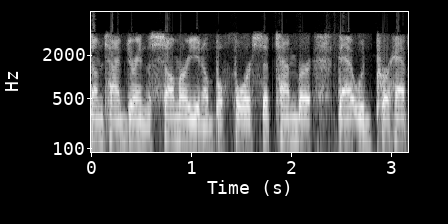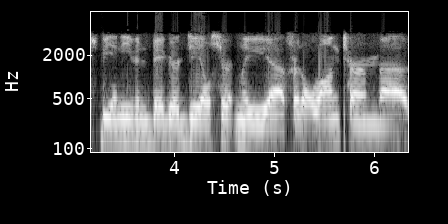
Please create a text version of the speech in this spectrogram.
sometime during the summer you know before September that would perhaps be an even bigger deal certainly uh, for the long term. Uh,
